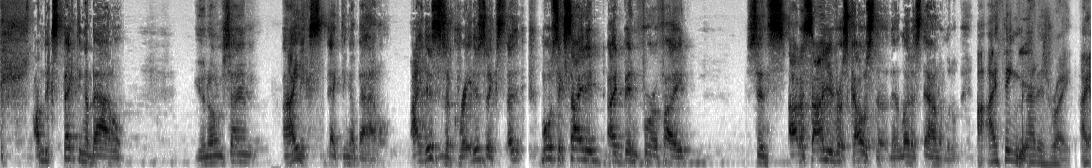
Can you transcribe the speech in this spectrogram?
to. I'm expecting a battle. You know what I'm saying? I'm I- expecting a battle. I this is a great. This is ex- uh, most excited I'd been for a fight since Adesanya versus Costa. That let us down a little bit. I I think Yeah. Matt is right. I,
